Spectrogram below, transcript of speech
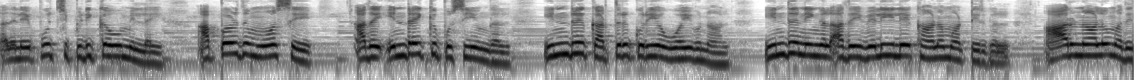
அதிலே பூச்சி பிடிக்கவும் இல்லை. அப்பொழுது மோசே அதை இன்றைக்கு புசியுங்கள். இன்று கர்த்தருக்குரிய ஓய்வு நாள். இன்று நீங்கள் அதை வெளியிலே காண மாட்டீர்கள் ஆறு நாளும் அதை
